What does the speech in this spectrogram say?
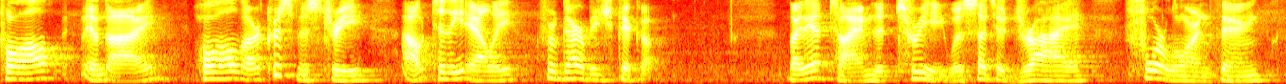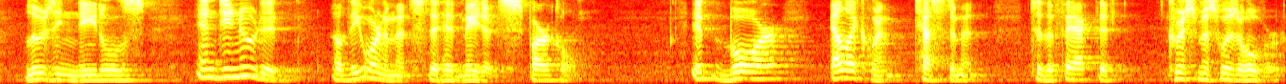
Paul and I hauled our Christmas tree out to the alley for garbage pickup. By that time, the tree was such a dry, forlorn thing, losing needles and denuded of the ornaments that had made it sparkle. It bore eloquent testament to the fact that Christmas was over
